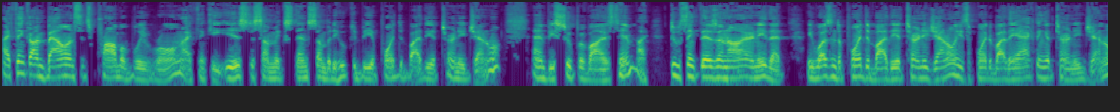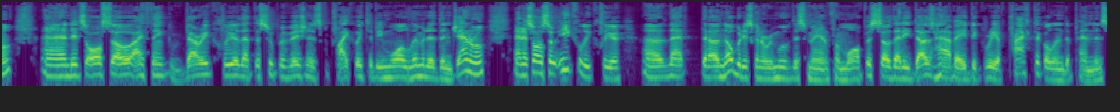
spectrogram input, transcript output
I think on balance, it's probably wrong. I think he is to some extent somebody who could be appointed by the Attorney General and be supervised him. I do think there's an irony that he wasn't appointed by the Attorney General. He's appointed by the acting Attorney General. And it's also, I think, very clear that the supervision is likely to be more limited than general. And it's also equally clear uh, that uh, nobody's going to remove this man from office, so that he does have a degree of practical independence,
